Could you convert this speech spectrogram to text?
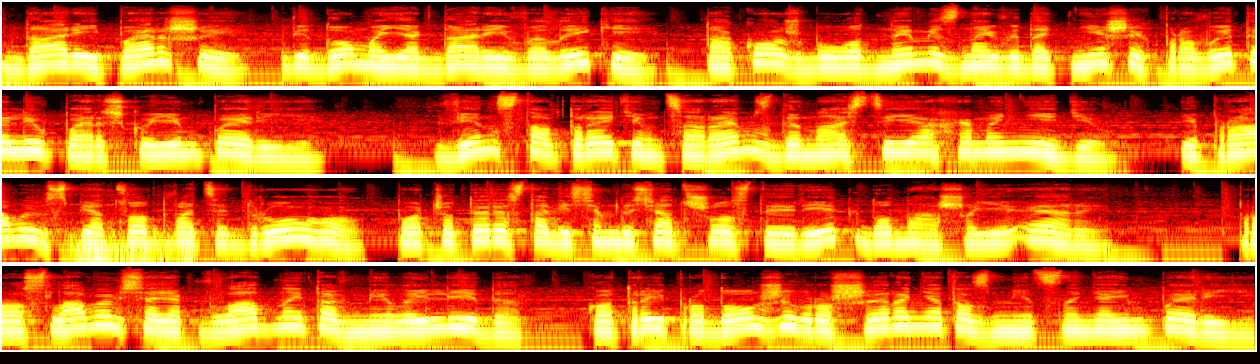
Дарій І, відомий як Дарій Великий, також був одним із найвидатніших правителів Перської імперії. Він став третім царем з династії Ахеменідів і правив з 522 по 486 рік до нашої ери. Прославився як владний та вмілий лідер, котрий продовжив розширення та зміцнення імперії,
